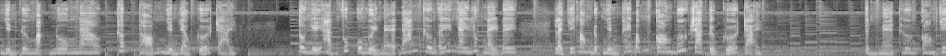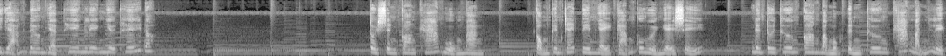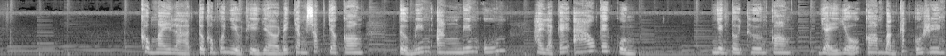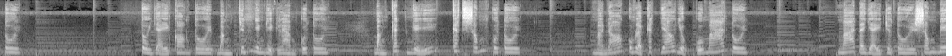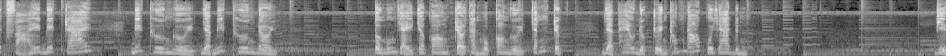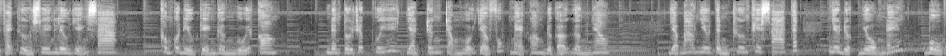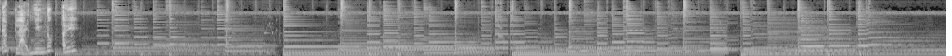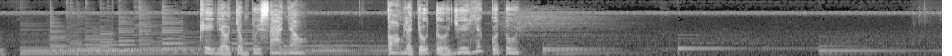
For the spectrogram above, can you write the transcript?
Nhìn gương mặt nôn nao, thấp thỏm nhìn vào cửa trại. Tôi nghĩ hạnh phúc của người mẹ đáng thương ấy ngay lúc này đây là chỉ mong được nhìn thấy bóng con bước ra từ cửa trại. Tình mẹ thương con chỉ giản đơn và thiêng liêng như thế đó. Tôi sinh con khá muộn màng, cộng thêm trái tim nhạy cảm của người nghệ sĩ, nên tôi thương con bằng một tình thương khá mãnh liệt. Không may là tôi không có nhiều thì giờ để chăm sóc cho con từ miếng ăn, miếng uống hay là cái áo, cái quần. Nhưng tôi thương con, dạy dỗ con bằng cách của riêng tôi. Tôi dạy con tôi bằng chính những việc làm của tôi, bằng cách nghĩ, cách sống của tôi. Mà đó cũng là cách giáo dục của má tôi. Má đã dạy cho tôi sống biết phải biết trái biết thương người và biết thương đời. Tôi muốn dạy cho con trở thành một con người chánh trực và theo được truyền thống đó của gia đình vì phải thường xuyên lưu diễn xa, không có điều kiện gần gũi con. Nên tôi rất quý và trân trọng mỗi giờ phút mẹ con được ở gần nhau. Và bao nhiêu tình thương khi xa cách như được dồn nén, bù đắp lại những lúc ấy. Khi vợ chồng tôi xa nhau. Con là chỗ tựa duy nhất của tôi.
